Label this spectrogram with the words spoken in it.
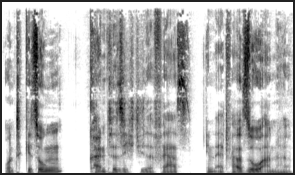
Und gesungen könnte sich dieser Vers in etwa so anhören.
